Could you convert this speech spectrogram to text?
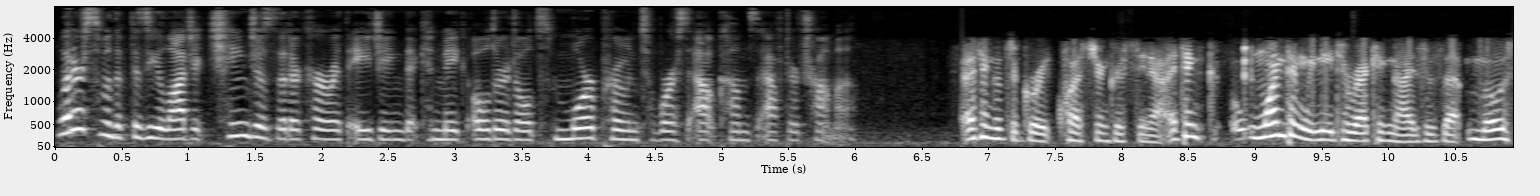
what are some of the physiologic changes that occur with aging that can make older adults more prone to worse outcomes after trauma? I think that's a great question, Christina. I think one thing we need to recognize is that most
